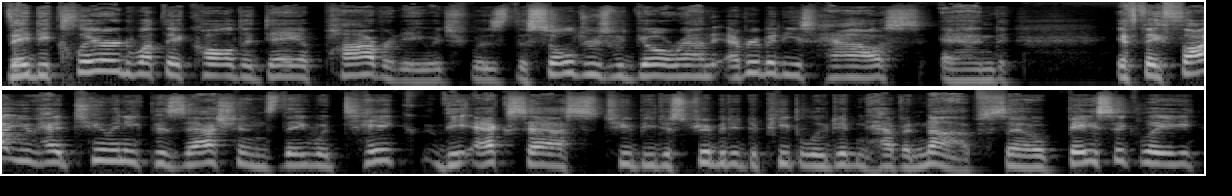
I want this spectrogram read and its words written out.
they declared what they called a day of poverty, which was the soldiers would go around everybody's house and if they thought you had too many possessions, they would take the excess to be distributed to people who didn't have enough. So basically,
